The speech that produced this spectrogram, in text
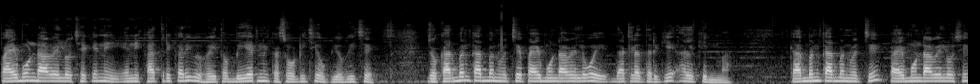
પાયબોન્ડ આવેલો છે કે નહીં, એની ખાતરી કરવી હોય તો બિયરની કસોટી છે, ઉપયોગી છે. જો કાર્બન કાર્બન વચ્ચે પાયબોન્ડ આવેલો હોય, દાખલા તરીકે આલ્કિનમાં. કાર્બન કાર્બન વચ્ચે પાયબોન્ડ આવેલો છે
